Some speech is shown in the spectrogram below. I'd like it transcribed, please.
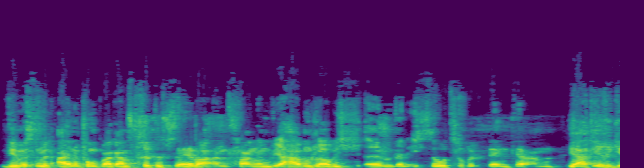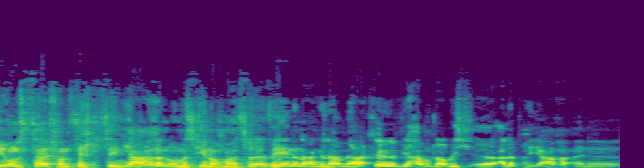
wir müssen mit einem Punkt mal ganz kritisch selber anfangen. Wir haben, glaube ich, ähm, wenn ich so zurückdenke an ja die Regierungszeit von 16 Jahren, um es hier nochmal zu erwähnen, Angela Merkel, wir haben, glaube ich, äh, alle paar Jahre eine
